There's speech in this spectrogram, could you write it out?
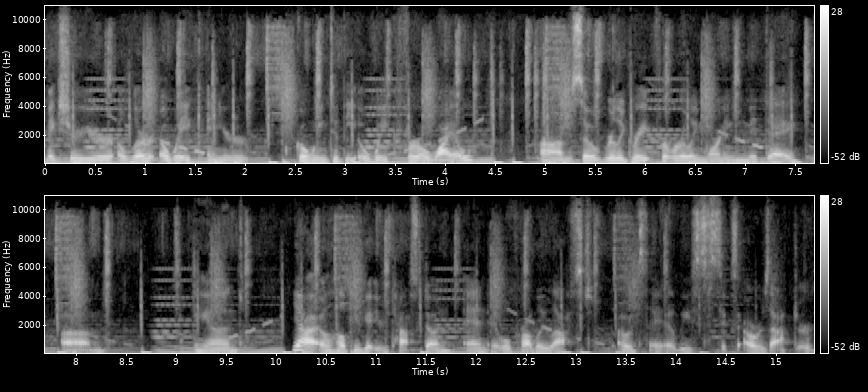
Make sure you're alert, awake, and you're going to be awake for a while. Um, so, really great for early morning, midday. Um, and yeah, it'll help you get your task done, and it will probably last, I would say, at least six hours after.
